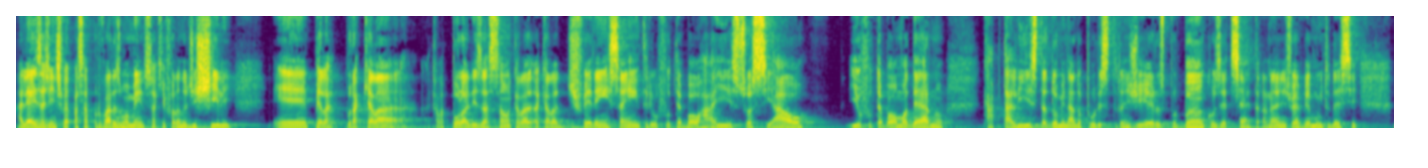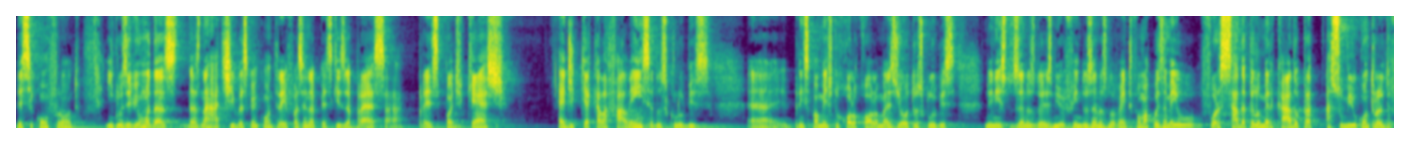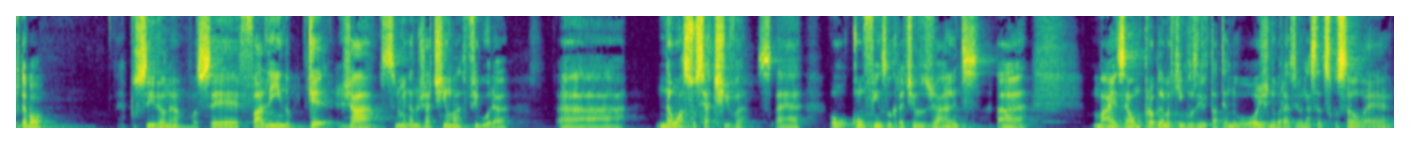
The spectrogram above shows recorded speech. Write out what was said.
Aliás, a gente vai passar por vários momentos aqui falando de Chile, é, pela, por aquela, aquela polarização, aquela, aquela diferença entre o futebol raiz social e o futebol moderno capitalista, dominado por estrangeiros, por bancos, etc. Né? A gente vai ver muito desse, desse confronto. Inclusive, uma das, das narrativas que eu encontrei fazendo a pesquisa para esse podcast é de que aquela falência dos clubes é, principalmente do Colo-Colo, mas de outros clubes no início dos anos 2000 fim dos anos 90, foi uma coisa meio forçada pelo mercado para assumir o controle do futebol. É possível, né? Você falindo, porque já, se não me engano, já tinha uma figura uh, não associativa uh, ou com fins lucrativos já antes, uh, mas é um problema que inclusive está tendo hoje no Brasil nessa discussão é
